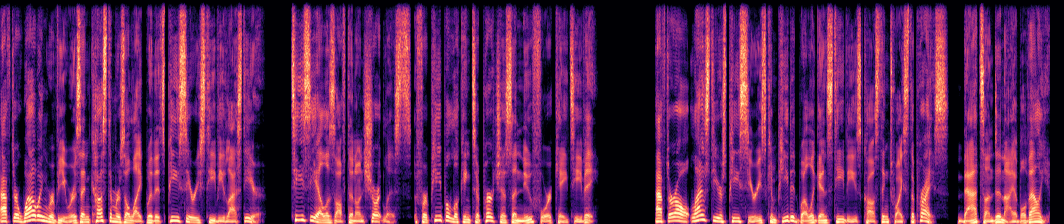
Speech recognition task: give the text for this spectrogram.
After wowing reviewers and customers alike with its P-Series TV last year, TCL is often on shortlists for people looking to purchase a new 4K TV. After all, last year's P-Series competed well against TVs costing twice the price. That's undeniable value.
